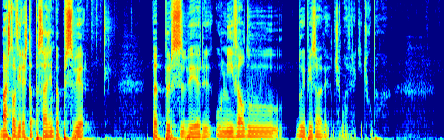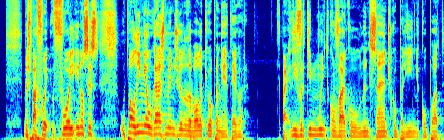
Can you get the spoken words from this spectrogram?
basta ouvir esta passagem para perceber para perceber o nível do, do episódio. Deixa-me lá ver aqui, desculpa. Mas pá, foi, foi, eu não sei se. O Paulinho é o gajo menos jogador da bola que eu apanhei até agora. Pá, diverti-me muito com, com o Nuno Santos, com o Palhinha, com o Pote,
